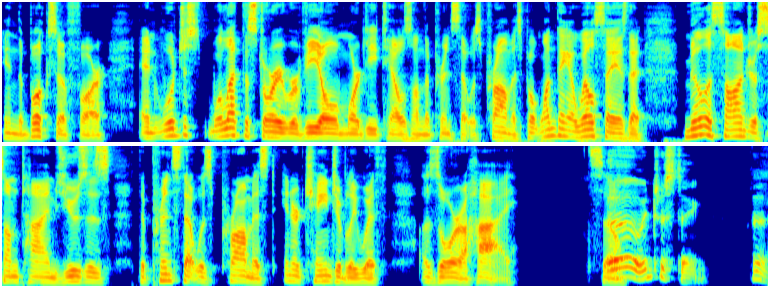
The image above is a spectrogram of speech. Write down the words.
in the book so far, and we'll just we'll let the story reveal more details on the prince that was promised. But one thing I will say is that Melisandre sometimes uses the prince that was promised interchangeably with Azor Ahai. So Oh, interesting. Oh.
